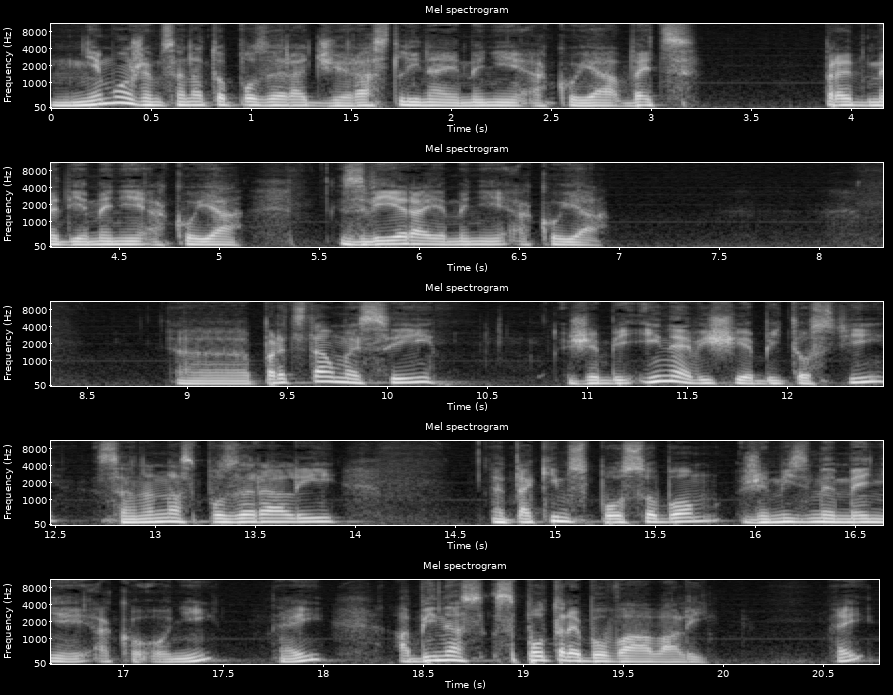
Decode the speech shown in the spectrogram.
nemôžem sa na to pozerať, že rastlina je menej ako ja, vec, predmet je menej ako ja, zviera je menej ako ja. E, predstavme si, že by iné vyššie bytosti sa na nás pozerali takým spôsobom, že my sme menej ako oni, hej, aby nás spotrebovávali. Hej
